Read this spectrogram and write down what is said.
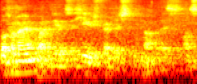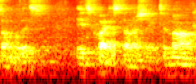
well, from my own point of view, it's a huge privilege to be part of this ensemble. It's, it's quite astonishing to mark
